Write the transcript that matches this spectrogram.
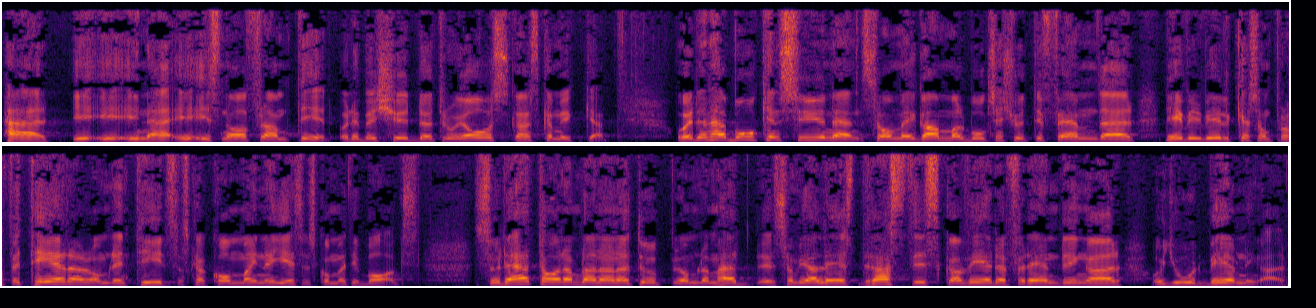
här i, i, i, i snar framtid. Och det beskyddar, tror jag, oss ganska mycket. Och i den här boken Synen, som är gammal bok sedan 75, där David Wilkerson profeterar om den tid som ska komma innan Jesus kommer tillbaks. Så där tar han bland annat upp om de här, som vi har läst, drastiska väderförändringar och jordbävningar.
